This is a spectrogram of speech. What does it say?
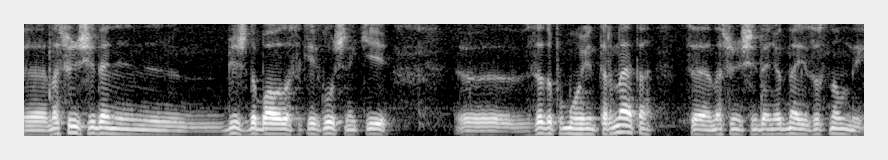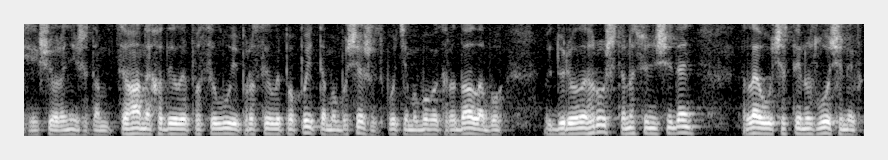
е, на сьогоднішній день е, більш додавалося таких злочинів, які е, за допомогою інтернету. Це на сьогоднішній день одне із основних. Якщо раніше там цигани ходили по селу і просили попити там або ще щось, потім або викрадали, або видурювали гроші, то на сьогоднішній день леву частину злочинів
